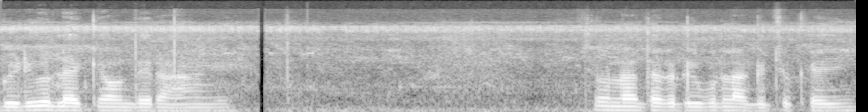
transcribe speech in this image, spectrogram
ਵੀਡੀਓ ਲੈ ਕੇ ਆਉਂਦੇ ਰਹਾਂਗੇ। ਝੋਨਾ ਤਕਰੀਬਨ ਲੱਗ ਚੁੱਕਿਆ ਜੀ।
